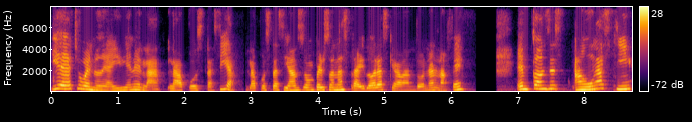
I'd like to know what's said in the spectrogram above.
Y de hecho, bueno, de ahí viene la apostasía. La apostasía son personas traidoras que abandonan la fe. Entonces, aún así,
